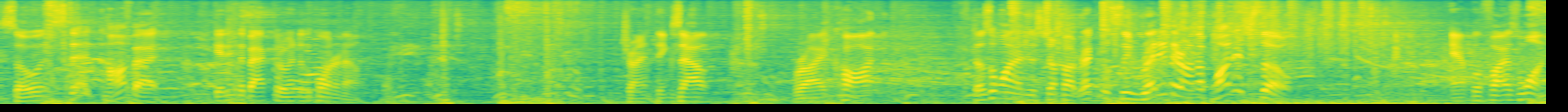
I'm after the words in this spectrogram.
So instead, combat getting the back throw into the corner now. Trying things out. Rye caught. Doesn't want to just jump out recklessly. Ready there on the punish though. Amplifies one.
